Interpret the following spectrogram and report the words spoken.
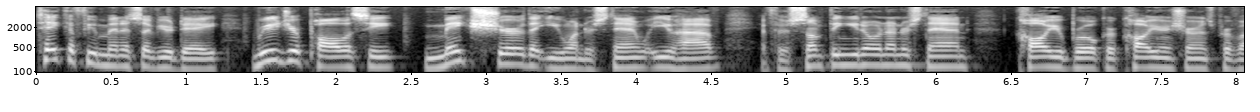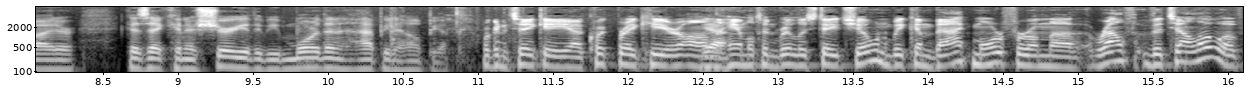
take a few minutes of your day, read your policy, make sure that you understand what you have. If there's something you don't understand, call your broker, call your insurance provider, because I can assure you they'd be more than happy to help you. We're going to take a uh, quick break here on Yeah. the Hamilton Real Estate Show. When we come back, more from uh, Ralph Vitello of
